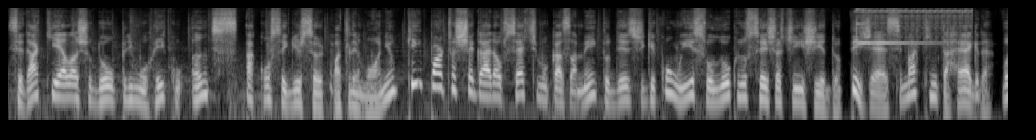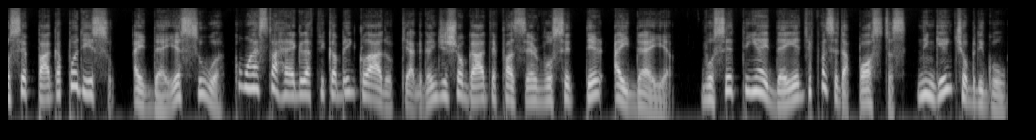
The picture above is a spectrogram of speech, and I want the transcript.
Será que ela ajudou o primo rico antes a conseguir seu patrimônio? Que importa chegar ao sétimo casamento desde que com isso o lucro seja atingido? 25 quinta regra. Você paga por isso. A ideia é sua. Com esta regra fica bem claro que a grande jogada é fazer você ter a ideia. Você tem a ideia de fazer apostas. Ninguém te obrigou.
